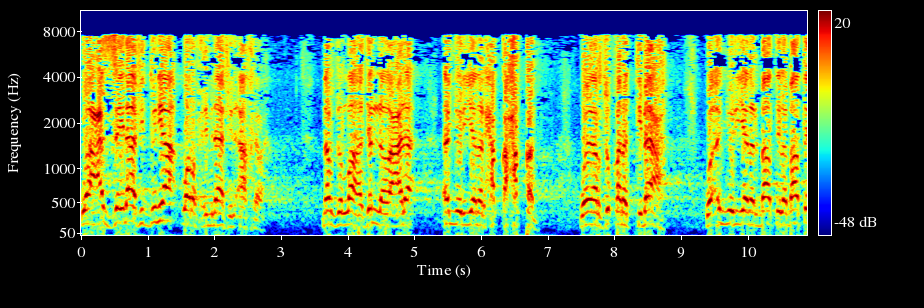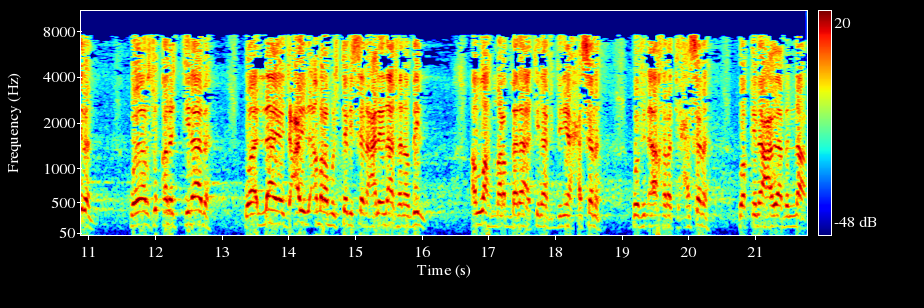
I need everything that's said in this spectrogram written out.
وأعزينا في الدنيا ورحمنا في الآخرة. نرجو الله جل وعلا أن يرينا الحق حقا ويرزقنا اتباعه وأن يرينا الباطل باطلا ويرزقنا اجتنابه وأن لا يجعل الأمر ملتبسا علينا فنضل. اللهم ربنا أتنا في الدنيا حسنة وفي الآخرة حسنة وقنا عذاب النار.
